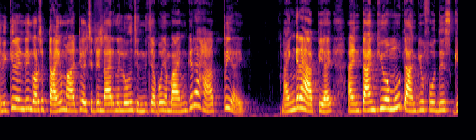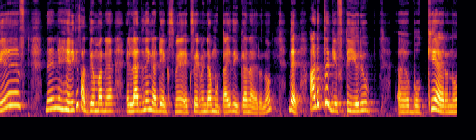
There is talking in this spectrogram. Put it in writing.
എനിക്ക് വേണ്ടിയും കുറച്ച് ടൈം മാറ്റി വെച്ചിട്ടുണ്ടായിരുന്നല്ലോ എന്ന് ചിന്തിച്ചപ്പോൾ ഞാൻ ഭയങ്കര ഹാപ്പിയായി ഭയങ്കര ഹാപ്പിയായി and thank you Ammu thank you for this gift then എനിക്ക് സത്യം പറഞ്ഞാൽ എല്ലാത്തിനെയും കാട്ടി എക്സ്പെ എക്സൈറ്റ്മെന്റ് ആ മുട്ടായി തീക്കാനായിരുന്നു ദെൻ അടുത്ത ഗിഫ്റ്റ് ഈ ഒരു ബൊക്കെ ആയിരുന്നു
